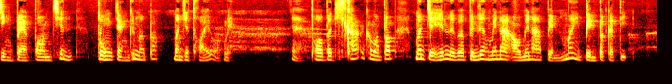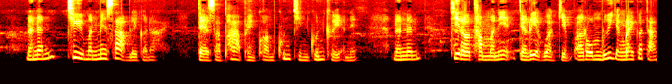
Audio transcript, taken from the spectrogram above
สิ่งแปลกปลอมเช่นปรุงแต่งขึ้นมาปั๊บมันจะถอยออกเลยพอปฏิฆะเข้ามาปั๊บมันจะเห็นเลยว่าเป็นเรื่องไม่น่าเอาไม่น่าเป็นไม่เป็นปกติดังนั้นชื่อมันไม่ทราบเลยก็ได้ แต่สภาพแห่งความคุ้นชินคุ้นเคยอันนี้ดังนั้นที่เราทำมานี่จะเรียกว่าเก็บอารมณ์หรืออย่างไรก็ตาม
